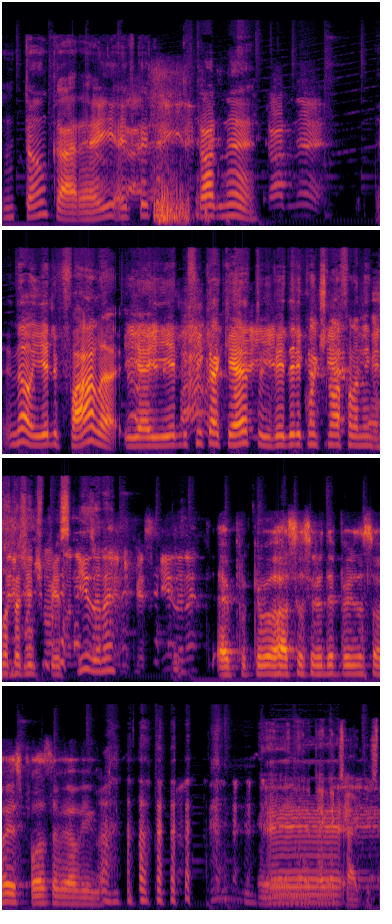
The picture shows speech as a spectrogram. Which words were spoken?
Então, cara, aí, aí fica complicado, né? Não, e ele fala, e aí ele fica quieto, em vez dele continuar falando enquanto a gente pesquisa, né? É porque o meu raciocínio depende da sua resposta, meu amigo. é... Pega Chargers.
